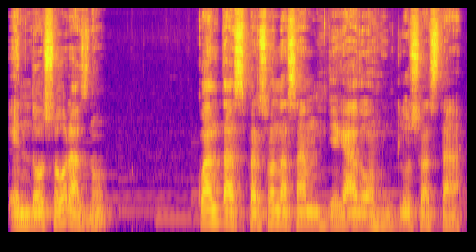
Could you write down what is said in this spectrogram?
en dos horas, ¿no? ¿Cuántas personas han llegado incluso hasta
